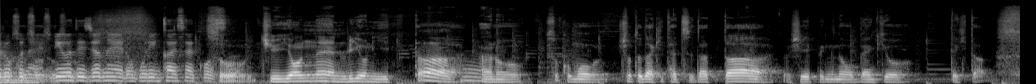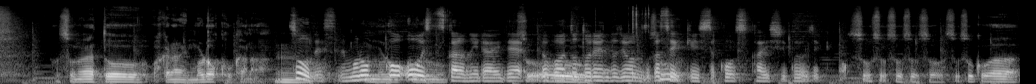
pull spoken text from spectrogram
2016そうそうそうそう。年リオデジャネイロ五輪開催コース。そう。14年リオに行った、あのそこもちょっとだけ手伝った。シェイピングの勉強できたその後わからないモロッコかな、そうですね。モロッコ王室からの。依頼でロバート・トレンド・ジョーンズが設計したコース開始プロジェクト。そうそうそうそうそう。そそこは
